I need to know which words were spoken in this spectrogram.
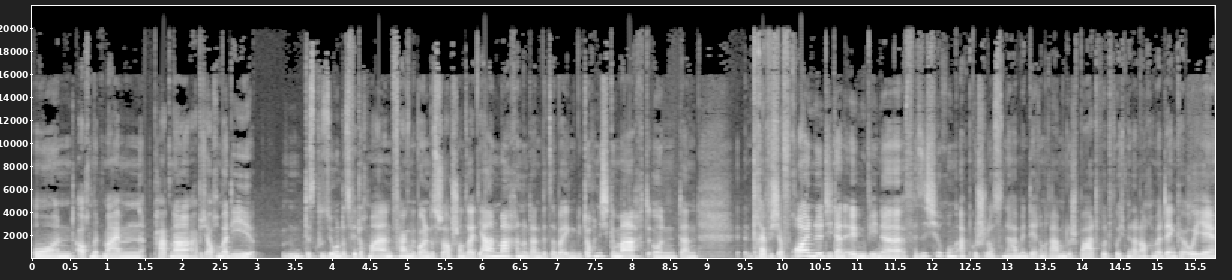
Und auch mit meinem Partner habe ich auch immer die Diskussion, dass wir doch mal anfangen. Wir wollen das auch schon seit Jahren machen und dann wird es aber irgendwie doch nicht gemacht. Und dann treffe ich auf Freunde, die dann irgendwie eine Versicherung abgeschlossen haben, in deren Rahmen gespart wird, wo ich mir dann auch immer denke, oh je,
